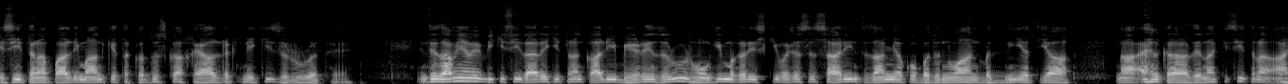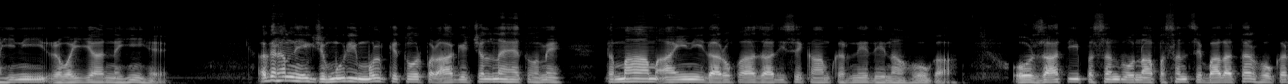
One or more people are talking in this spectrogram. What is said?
اسی طرح پارلیمان کے تقدس کا خیال رکھنے کی ضرورت ہے۔ انتظامیہ میں بھی کسی ادارے کی طرح کالی بھیڑیں ضرور ہوں گی، مگر اس کی وجہ سے ساری انتظامیہ کو بدعنوان، بدنیت یا نااہل قرار دینا کسی طرح آہینی رویہ نہیں ہے۔ اگر ہم نے ایک جمہوری ملک کے طور پر آگے چلنا ہے تو ہمیں تمام آئینی اداروں کو آزادی سے کام کرنے دینا ہوگا۔ اور ذاتی پسند و ناپسند سے بالا تر ہو کر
